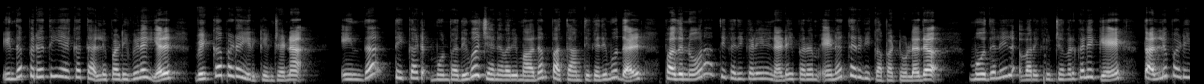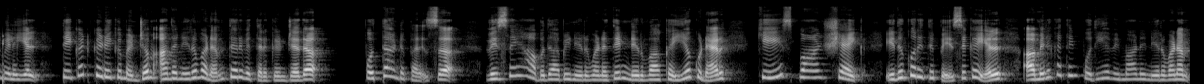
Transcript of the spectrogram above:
இந்த பிரத்யேக தள்ளுபடி விலையில் விற்கப்பட இருக்கின்றன. இந்த டிக்கெட் முன்பதிவு ஜனவரி மாதம் பத்தாம் தேதி முதல் பதினோராம் தேதிகளில் நடைபெறும் என தெரிவிக்கப்பட்டுள்ளது. முதலில் வருகின்றவர்களுக்கே தள்ளுபடி விலையில் டிக்கெட் கிடைக்கும் என்றும் அந்த நிறுவனம் தெரிவித்திருக்கின்றது. புத்தாண்டு பரிசு. விசய அபுதாபி நிறுவனத்தின் நிர்வாக இயக்குனர் கேஸ் பான் ஷேக் இது குறித்து பேசுகையில் அமெரிக்கத்தின் புதிய விமான நிறுவனம்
